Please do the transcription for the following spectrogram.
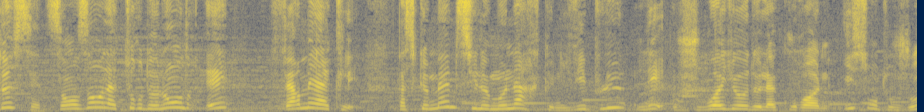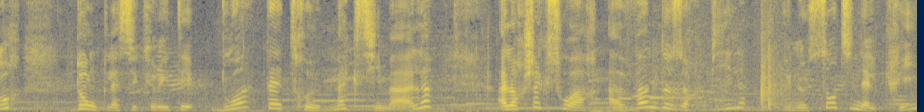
de 700 ans, la Tour de Londres est fermée à clé. Parce que même si le monarque n'y vit plus, les joyaux de la couronne y sont toujours, donc la sécurité doit être maximale. Alors chaque soir, à 22h pile, une sentinelle crie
